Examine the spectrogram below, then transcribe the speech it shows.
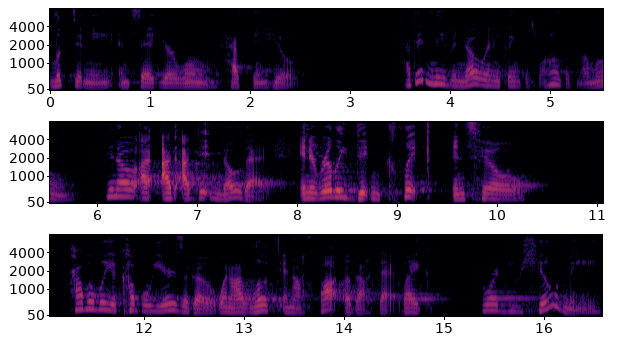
looked at me and said, Your womb has been healed. I didn't even know anything was wrong with my womb. You know, I, I, I didn't know that. And it really didn't click until probably a couple years ago when I looked and I thought about that. Like, Lord, you healed me,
